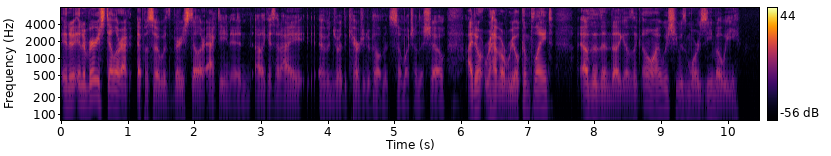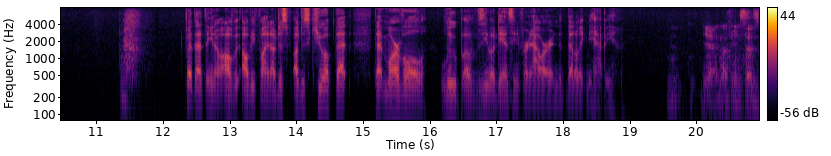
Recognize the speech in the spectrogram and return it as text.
in a, in a very stellar ac- episode with very stellar acting, and uh, like I said, I have enjoyed the character development so much on the show. I don't have a real complaint, other than like I was like, oh, I wish he was more Zemo-y. but that you know, I'll I'll be fine. I'll just I'll just queue up that that Marvel loop of Zemo dancing for an hour, and that'll make me happy. yeah, nothing says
